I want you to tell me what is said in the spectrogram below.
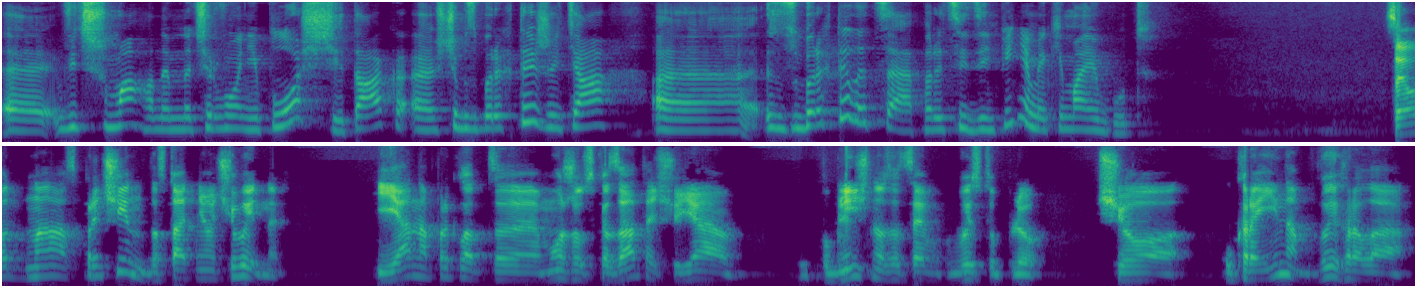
е, відшмаганим на червоній площі, так е, щоб зберегти життя, е, зберегти лице перед Сі Цзіньпінем, який має бути? Це одна з причин достатньо очевидних. І я, наприклад, е, можу сказати, що я публічно за це виступлю, що Україна б виграла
